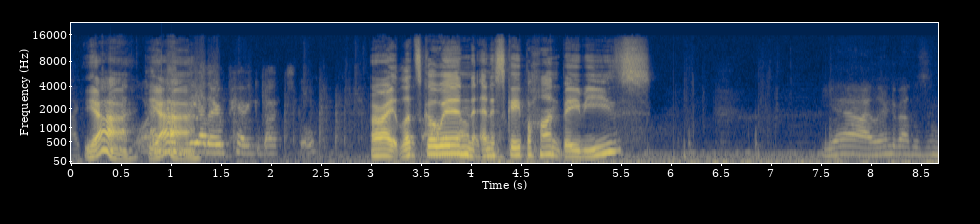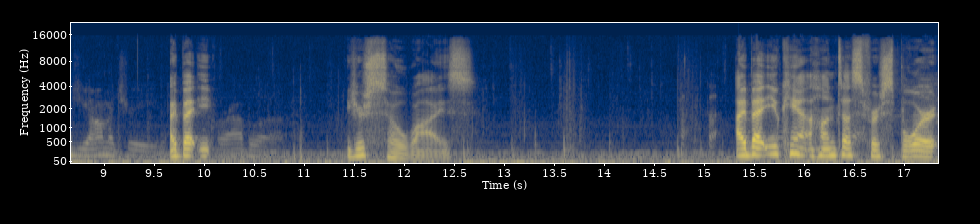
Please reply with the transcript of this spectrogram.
I- Yeah, Or- I have the yeah. other Paragobox school. All right, let's go in and escape a hunt, babies. Yeah, I learned about this in geometry. I bet you, Parabola. you're so wise. I bet you can't hunt us for sport.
